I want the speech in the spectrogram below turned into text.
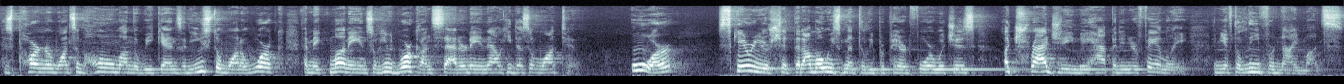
his partner wants him home on the weekends and he used to want to work and make money and so he would work on Saturday and now he doesn't want to. Or scarier shit that I'm always mentally prepared for, which is a tragedy may happen in your family and you have to leave for nine months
